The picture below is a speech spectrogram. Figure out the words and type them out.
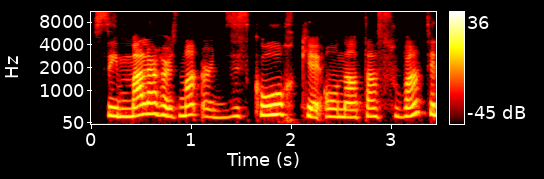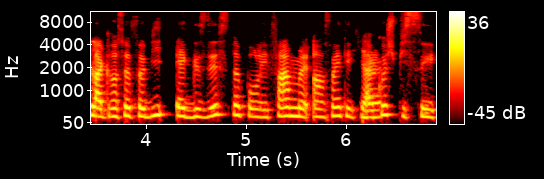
c'est malheureusement un discours qu'on entend souvent. Tu sais, la grossophobie existe là, pour les femmes enceintes et qui Ouais. accouchent, puis c'est,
